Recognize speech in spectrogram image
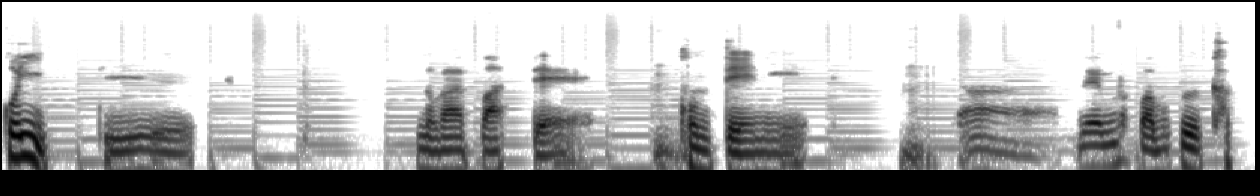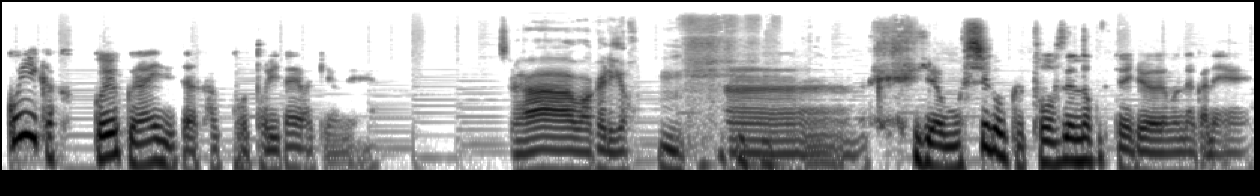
こいいっていうのがやっぱあって、根底に。うんあーで、やっぱ僕、かっこいいかかっこよくないで言ったらかっこを取りたいわけよね。それはわかるよ。うん。いや、もう至極当然のこと言ってんだけど、でもなんかね、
